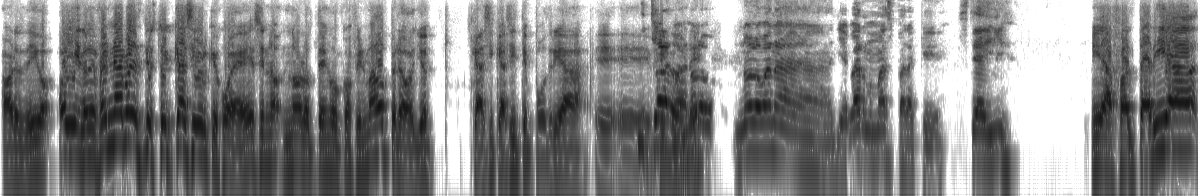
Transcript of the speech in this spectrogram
ahora te digo, oye, lo de Fred Álvarez, yo estoy casi seguro que juega, ¿eh? ese no, no lo tengo confirmado, pero yo casi casi te podría Sí, claro, firmar, no, lo, no lo van a llevar nomás para que esté ahí. Mira, faltaría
